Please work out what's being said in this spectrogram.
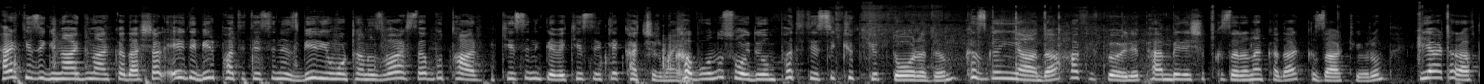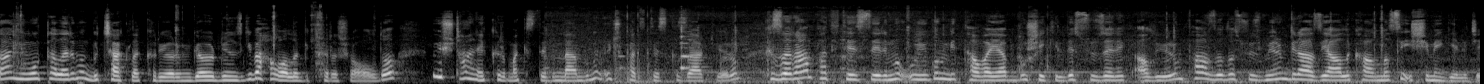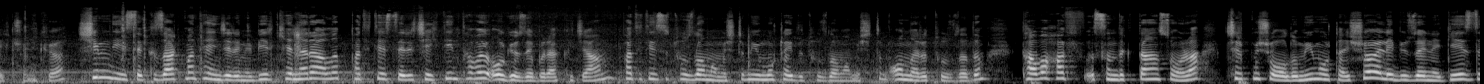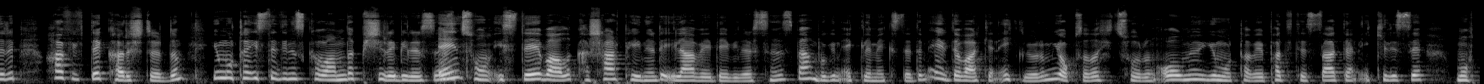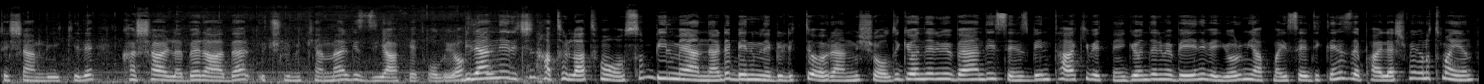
Herkese günaydın arkadaşlar. Evde bir patatesiniz, bir yumurtanız varsa bu tarifi kesinlikle ve kesinlikle kaçırmayın. Kabuğunu soyduğum patatesi küp küp doğradım. Kızgın yağda hafif böyle pembeleşip kızarana kadar kızartıyorum. Diğer taraftan yumurtalarımı bıçakla kırıyorum. Gördüğünüz gibi havalı bir kırış oldu. 3 tane kırmak istedim ben bugün. 3 patates kızartıyorum. Kızaran patateslerimi uygun bir tavaya bu şekilde süzerek alıyorum. Fazla da süzmüyorum. Biraz yağlı kalması işime gelecek çünkü. Şimdi ise kızartma tenceremi bir kenara alıp patatesleri çektiğim tavayı o göze bırakacağım. Patatesi tuzlamamıştım. Yumurtayı da tuzlamamıştım. Onları tuzladım. Tava hafif ısındıktan sonra çırpmış olduğum yumurtayı şöyle bir üzerine gezdirip hafif de karıştırdım. Yumurtayı istediğiniz kıvamda pişirebilirsiniz. En son isteğe bağlı kaşar peyniri de ilave edebilirsiniz. Ben bugün eklemek istedim. Evde varken ekliyorum. Yoksa da hiç sorun olmuyor. Yumurta ve patates zaten ikilisi muhteşem bir ikili. Kaşarla beraber üçlü mükemmel bir ziyafet oluyor. Bilenler için hatırlatma olsun. Bilmeyenler de benimle birlikte öğrenmiş oldu. Gönderimi beğendiyseniz beni takip etmeyi, gönderime beğeni ve yorum yapmayı sevdiklerinizle paylaşmayı unutmayın.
